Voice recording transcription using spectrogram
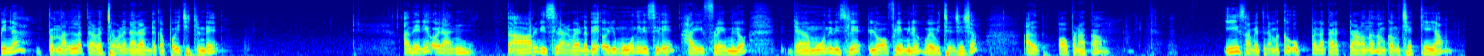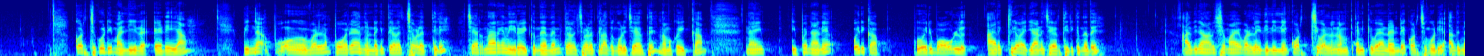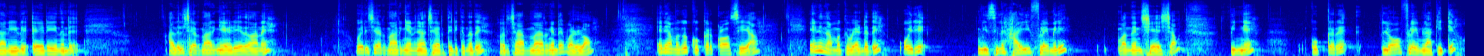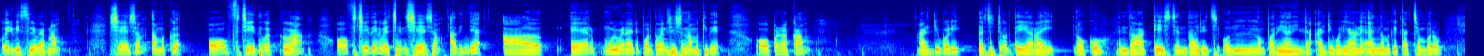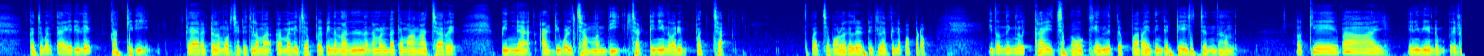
പിന്നെ നല്ല തിളച്ച ഞാൻ രണ്ട് കപ്പ് ഒഴിച്ചിട്ടുണ്ട്. അതിനി ഒരു അഞ്ച് ആറ് വിസിലാണ് വേണ്ടത്. ഒരു മൂന്ന് വിസിൽ ഹൈ ഫ്ലെയിമിലോ മൂന്ന് വിസിൽ ലോ ഫ്ലെയിമിലോ വേവിച്ചതിന് ശേഷം അത് ഓപ്പൺ ആക്കാം. ഈ സമയത്ത് നമുക്ക് ഉപ്പെല്ലാം കറക്റ്റാണോ എന്ന് നമുക്കൊന്ന് ചെക്ക് ചെയ്യാം. കുറച്ചുകൂടി മല്ലി ആഡ് ചെയ്യാം. പിന്നെ വെള്ളം പോരാ എന്നുണ്ടെങ്കിൽ തിളച്ച വെള്ളത്തിൽ ചെറുനാരങ്ങ നീര് ഒഴിക്കുന്നതിന് തിളച്ച വെള്ളത്തിൽ അതും കൂടി ചേർത്ത് നമുക്ക് ഒഴിക്കാം. ഞാൻ ഇപ്പം ഞാൻ ഒരു കപ്പ് ഒരു ബൗളിൽ അര കിലോ അരിയാണ് ചേർത്തിരിക്കുന്നത്. അതിനാവശ്യമായ വെള്ളം ഇതിലില്ലെങ്കിൽ കുറച്ച് വെള്ളം നമുക്ക് എനിക്ക് വേണ്ടതുണ്ട്. കുറച്ചും കൂടി അത് ഞാൻ ഈട് ആഡ് ചെയ്യുന്നുണ്ട്. അതിൽ ചെറുനാരങ്ങ ആഡ് ചെയ്തതാണ്. ഒരു ചെറുനാരങ്ങയാണ് ഞാൻ ചേർത്തിരിക്കുന്നത്. ഒരു ചെറുനാരങ്ങന്റെ വെള്ളം. ഇനി നമുക്ക് കുക്കർ ക്ലോസ് ചെയ്യാം. ഇനി നമുക്ക് വേണ്ടത് ഒരു വിസിൽ ഹൈ ഫ്ലെയിമിൽ വന്നതിന് ശേഷം പിന്നെ കുക്കർ ലോ ഫ്ലെയിമിലാക്കിയിട്ട് ഒരു വിസിൽ വരണം. ശേഷം നമുക്ക് ഓഫ് ചെയ്ത് വെക്കുക. ഓഫ് ചെയ്തതിന് വെച്ചതിന് ശേഷം അതിന്റെ എയർ മുഴുവനായിട്ട് പുറത്ത് പോയതിന് ശേഷം നമുക്കിത് ഓപ്പൺ ആക്കാം. അടിപൊളി ഇറച്ചിച്ചോറ് തയ്യാറായി. നോക്കൂ. എന്താ ടേസ്റ്റ് എന്താ രുചി? ഒന്നും പറയാനില്ല. അടിപൊളിയാണ്. അതിന് നമുക്ക് കച്ചമ്പറും കച്ചമ്പർ തൈരിൽ കക്കിരി ക്യാരറ്റെല്ലാം മുറിച്ചിട്ടിട്ടുള്ള മല്ലിച്ചപ്പ് പിന്നെ നല്ല നമ്മൾ ഉണ്ടാക്കിയ മാങ്ങാച്ചാറ് പിന്നെ അടിപൊളി ചമ്മന്തി ചട്ടിനി എന്ന് പറയും പച്ച പച്ചമുളകെല്ലാം ഇട്ടിട്ടില്ല പിന്നെ പപ്പടം. ഇതൊന്ന് നിങ്ങൾ കഴിച്ച് നോക്കി. എന്നിട്ട് പറ ഇതിന്റെ ടേസ്റ്റ് എന്താന്ന്. ഓക്കേ ബായ് ഇനി വീണ്ടും ഒരു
